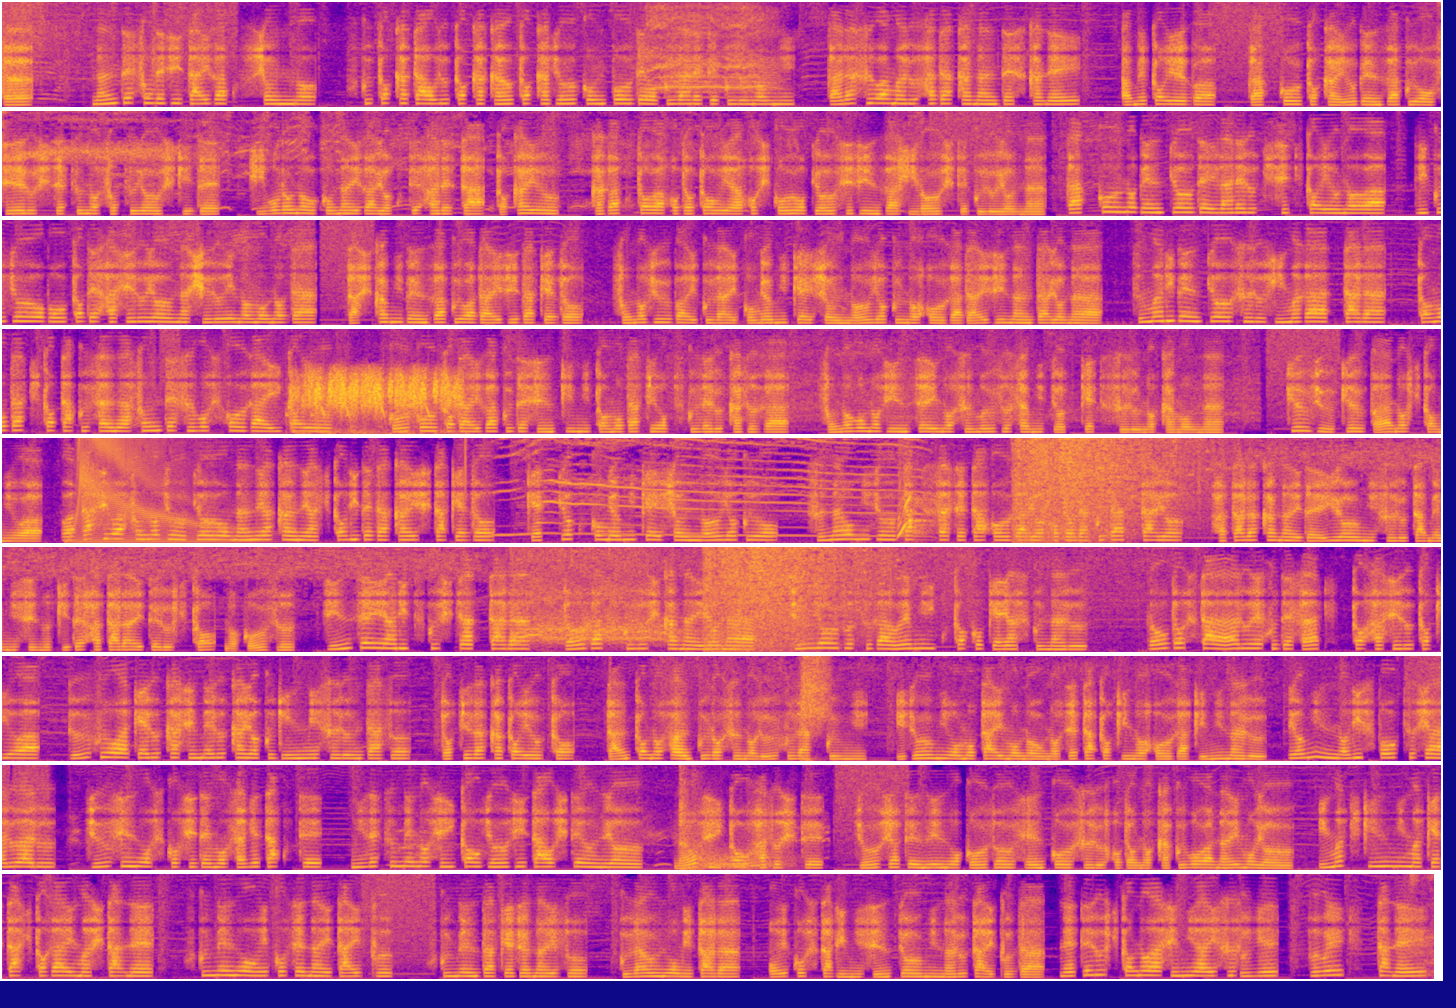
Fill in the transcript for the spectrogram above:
さあ、なんでそれ自体がクッションの、服とかタオルとか買うと過剰梱包で送られてくるのに、ガラスは丸裸なんですかね雨といえば、学校とかいう勉学を教える施設の卒業式で、日頃の行いが良くて晴れた、とかいう、科学とは程遠いアホ思考を教師陣が披露してくるよな。学校の勉強で得られる知識というのは、陸上をボートで走るような種類のものだ。確かに勉学は大事だけど、その10倍くらいコミュニケーション能力の方が大事なんだよな。つまり勉強する暇があったら、友達とたくさん遊んで過ごす方がいいという。高校と大学で新規に友達を作れる数が、その後の人生のスムーズさに直結するのかもな。99%の人には、私はその状況をなんやかんや一人で打開したけど、結局コミュニケーション能力を、素直に上達させた方がよほど楽だったよ。働かないでいいようにするために死ぬ気で働いてる人の構図。人生やり尽くしちゃったら、動画作るしかないよな。重量物が上に行くとこけやすくなる。ロードスター RF でサーキット走るときは、ルーフを開けるか閉めるかよく吟味するんだぞ。どちらかというと、タントのファンクロスのルーフラックに、異常に重たいものを乗せた時の方が気になる。4人乗りスポーツ車あるある、重心を少しでも下げたくて、2列目のシートを常時倒して運用。なおシートを外して、乗車店員を構造変更するほどの覚悟はない模様。今チキンに負けた人がいましたね。覆面を追い越せないタイプ。覆面だけじゃないぞ。クラウンを見たら、追い越すたびに慎重になるタイプだ。寝てる人の足にアイスすげ、ブレーキったね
